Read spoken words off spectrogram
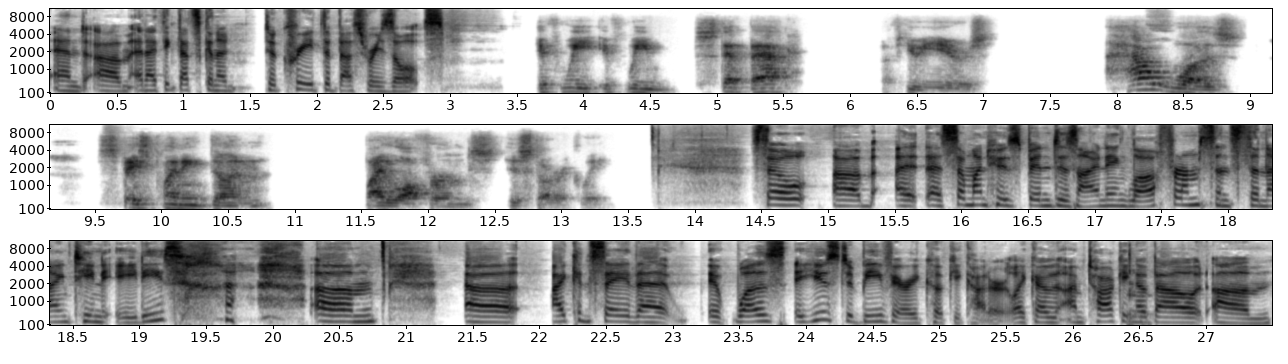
and um, and I think that's going to to create the best results. If we if we step back a few years, how was space planning done by law firms historically? So, um, as someone who's been designing law firms since the 1980s, um, uh, I can say that it was it used to be very cookie cutter. Like I, am talking about um,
